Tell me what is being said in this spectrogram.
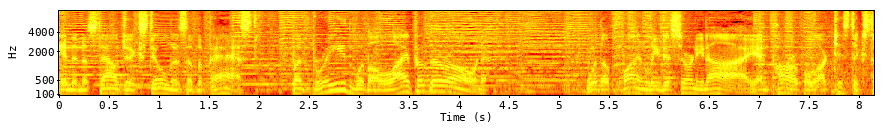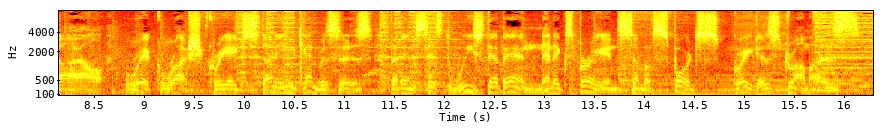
in the nostalgic stillness of the past, but breathe with a life of their own. With a finely discerning eye and powerful artistic style, Rick Rush creates stunning canvases that insist we step in and experience some of sport's greatest dramas.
